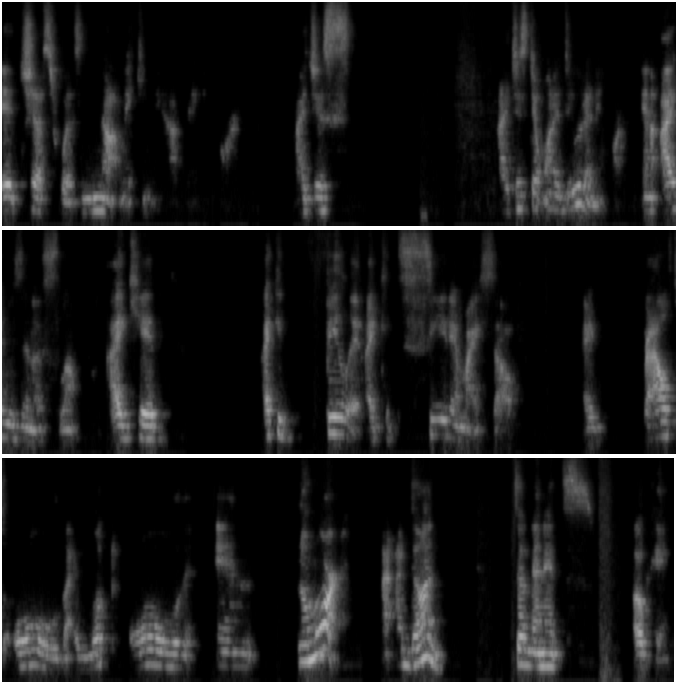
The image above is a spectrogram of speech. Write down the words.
it just was not making me happy anymore i just i just didn't want to do it anymore and i was in a slump i could i could feel it i could see it in myself I felt old. I looked old, and no more. I, am done. So then it's okay.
